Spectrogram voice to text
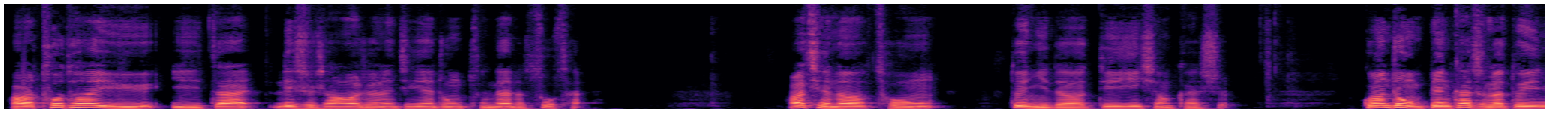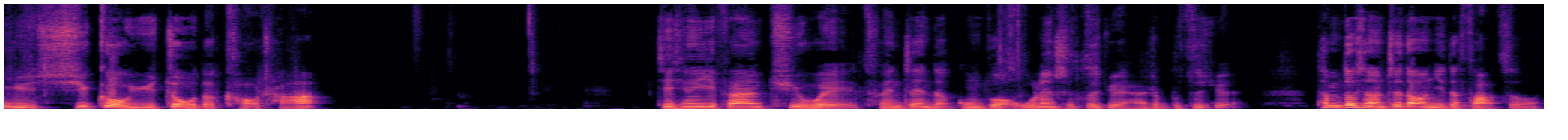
而脱胎于已在历史上和人类经验中存在的素材，而且呢，从对你的第一印象开始。观众便开始了对于你虚构宇宙的考察，进行一番去伪存真的工作。无论是自觉还是不自觉，他们都想知道你的法则，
